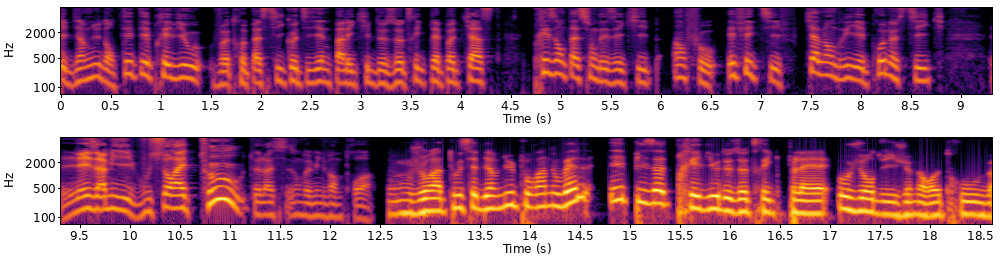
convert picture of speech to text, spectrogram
et bienvenue dans TT Preview, votre pastille quotidienne par l'équipe de The Trick Play Podcast. Présentation des équipes, infos, effectifs, calendrier, pronostics. Les amis, vous saurez tout de la saison 2023. Bonjour à tous et bienvenue pour un nouvel épisode preview de The Trick Play. Aujourd'hui, je me retrouve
